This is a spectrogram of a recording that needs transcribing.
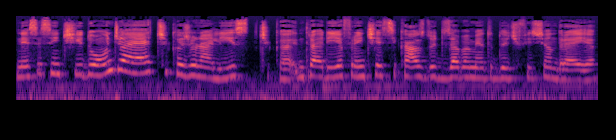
Nesse sentido, onde a ética jornalística entraria frente a esse caso do do desabamento do edifício Andréia,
